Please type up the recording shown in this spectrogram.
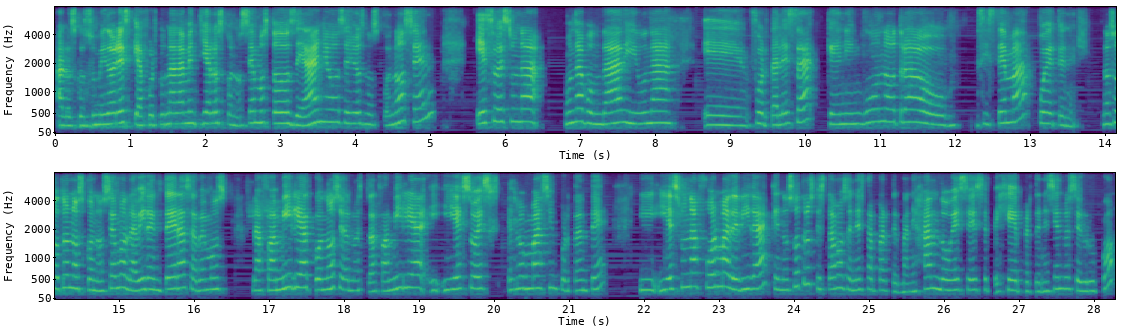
a los consumidores, que afortunadamente ya los conocemos todos de años, ellos nos conocen. Eso es una, una bondad y una eh, fortaleza que ningún otro sistema puede tener. Nosotros nos conocemos la vida entera, sabemos la familia conoce a nuestra familia y, eso es, es, lo más importante y, es una forma de vida que nosotros que estamos en esta parte manejando ese SPG, perteneciendo a ese grupo,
